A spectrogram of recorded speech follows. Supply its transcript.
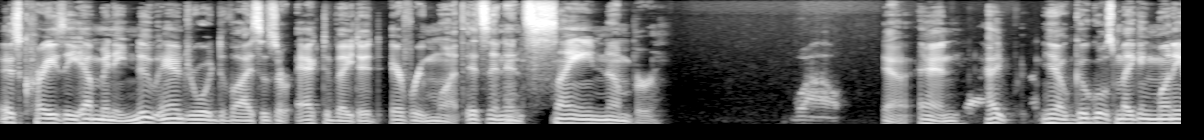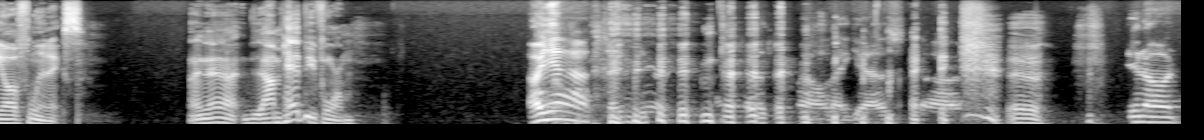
It's crazy how many new Android devices are activated every month. It's an insane number. Well, Yeah, and hey, you know, Google's making money off Linux. And uh, I'm happy for them. Oh yeah, well, I guess. Uh, uh, you know,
